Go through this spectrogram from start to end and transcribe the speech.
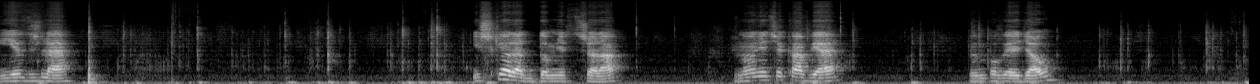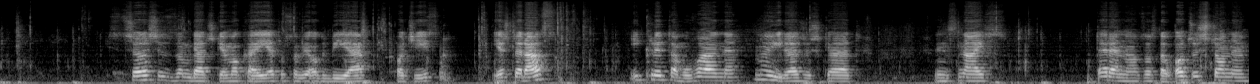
I jest źle. I szkielet do mnie strzela. No nieciekawie. Bym powiedział. Strzelę się z zombiaczkiem, okej, ja tu sobie odbiję pocisk. Jeszcze raz. I kryto mu walnę. No i leży szkielet. Więc nice. Teren został oczyszczony.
